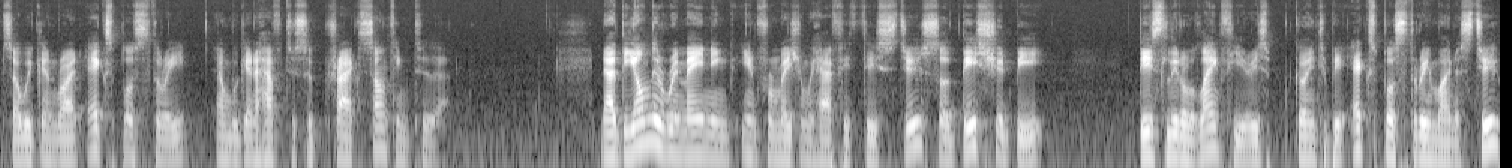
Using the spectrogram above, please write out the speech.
So we can write x plus 3 and we're going to have to subtract something to that. Now the only remaining information we have is these two. So this should be, this little length here is going to be x plus 3 minus 2.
